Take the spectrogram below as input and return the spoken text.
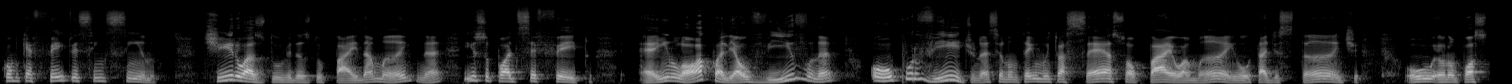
como que é feito esse ensino. Tiro as dúvidas do pai e da mãe, né? Isso pode ser feito é, em loco ali ao vivo, né? Ou por vídeo, né? Se eu não tenho muito acesso ao pai ou à mãe, ou está distante, ou eu não posso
